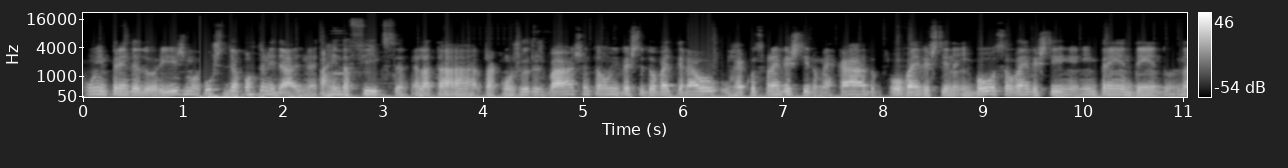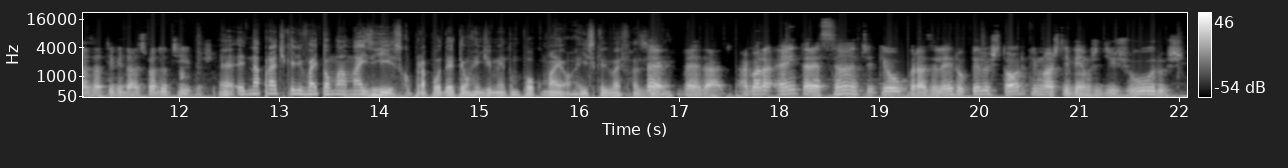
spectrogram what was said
o empreendedorismo, custo de oportunidade, né? A renda fixa, ela tá, tá com juros baixos, então o investidor vai ter o, o recurso para investir no mercado, ou vai investir em bolsa, ou vai investir em empreendendo nas atividades produtivas. É, na prática ele vai tomar mais risco para poder ter um rendimento um pouco maior. É isso que ele vai fazer, É, né? verdade. Agora, é interessante que o brasileiro, pelo histórico que nós tivemos de juros,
